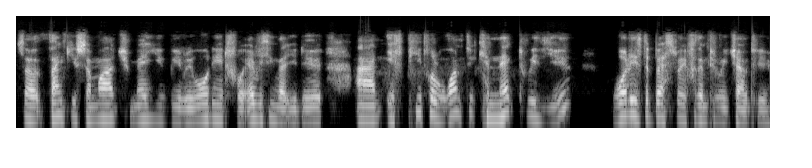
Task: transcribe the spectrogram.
So thank you so much. May you be rewarded for everything that you do. And if people want to connect with you, what is the best way for them to reach out to you?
